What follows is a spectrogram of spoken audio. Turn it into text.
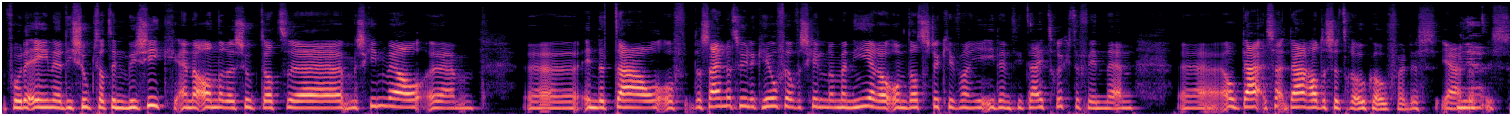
Voor de ene die zoekt dat in muziek en de andere zoekt dat eh, misschien wel ehm, eh, in de taal. Of er zijn natuurlijk heel veel verschillende manieren om dat stukje van je identiteit terug te vinden. En ook daar, daar hadden ze het er ook over. Dus ja, Ja. dat is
